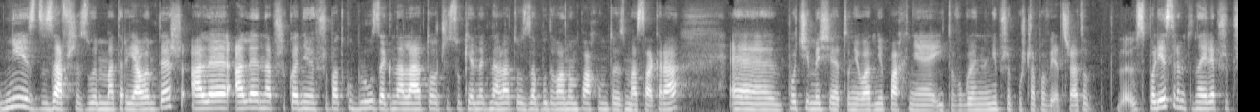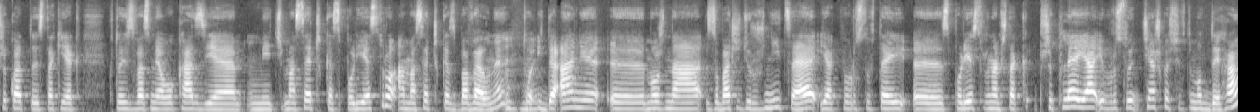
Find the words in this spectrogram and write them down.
Nie jest zawsze złym materiałem też, ale, ale na przykład nie wiem, w przypadku bluzek na lato czy sukienek na lato z zabudowaną pachą to jest masakra. E, pocimy się, to nieładnie pachnie i to w ogóle nie przepuszcza powietrza. To, z poliestrem to najlepszy przykład to jest taki, jak ktoś z Was miał okazję mieć maseczkę z poliestru, a maseczkę z bawełny, to idealnie y, można zobaczyć różnicę, jak po prostu w tej y, z poliestru nam się tak przykleja i po prostu ciężko się w tym oddycha,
